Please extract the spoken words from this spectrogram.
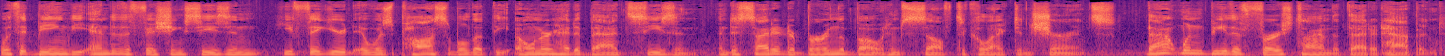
With it being the end of the fishing season, he figured it was possible that the owner had a bad season and decided to burn the boat himself to collect insurance. That wouldn't be the first time that that had happened,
